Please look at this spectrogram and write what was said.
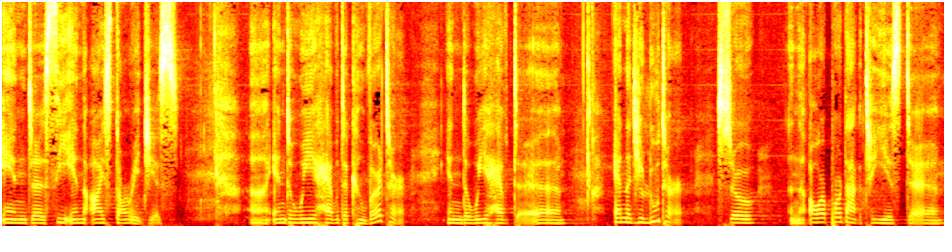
and uh, CNI storages. Uh, and we have the converter, and we have the uh, energy looter. So our product is the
